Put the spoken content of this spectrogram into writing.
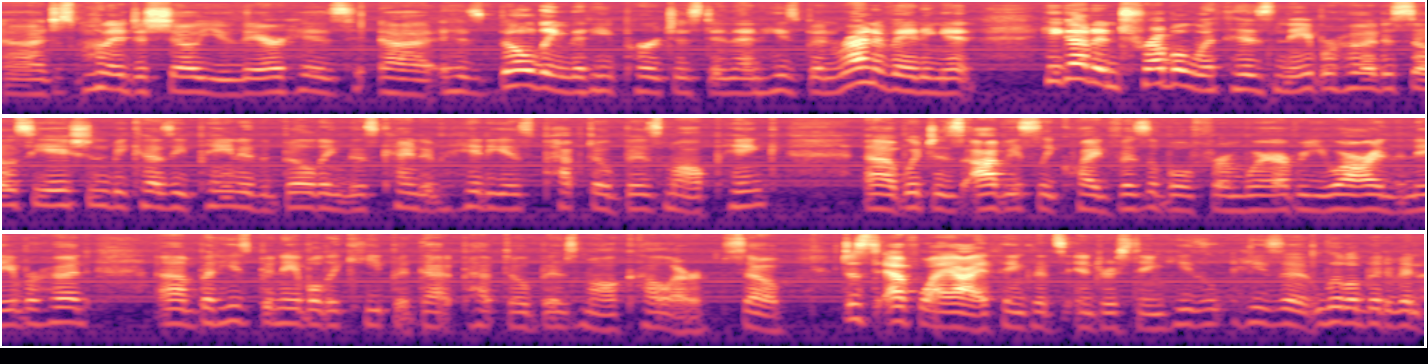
uh, I just wanted to show you there his uh, his building that he purchased and then he's been renovating it. He got in trouble with his neighborhood association because he painted the building this kind of hideous Pepto-Bismol pink, uh, which is obviously quite visible from wherever you are in the neighborhood, uh, but he's been able to keep it that Pepto-Bismol color. So just FYI, I think that's interesting. He's, he's a little bit of an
